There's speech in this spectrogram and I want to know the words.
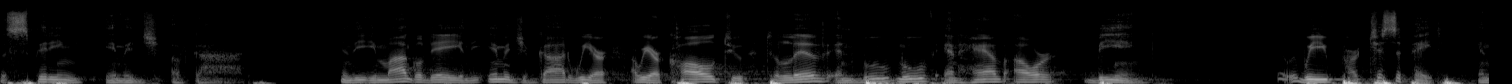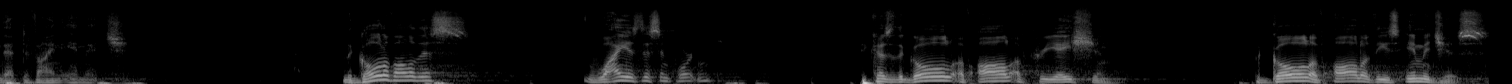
the spitting image of God. In the imago Dei, in the image of God, we are, we are called to, to live and move and have our being. We participate in that divine image. The goal of all of this, why is this important? Because the goal of all of creation, the goal of all of these images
